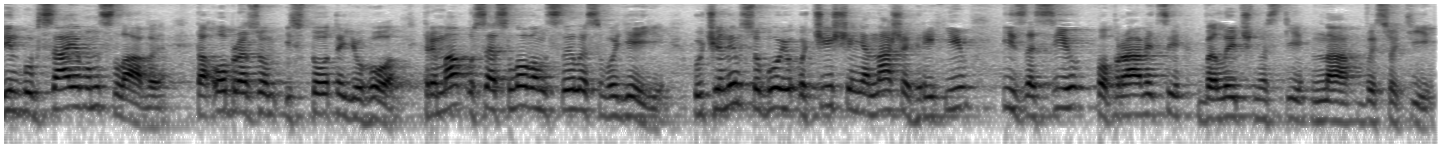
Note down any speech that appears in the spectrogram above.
Він був сяєвом слави та образом істоти Його, тримав усе словом сили своєї, учинив собою очищення наших гріхів і засів по правиці величності на висоті.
